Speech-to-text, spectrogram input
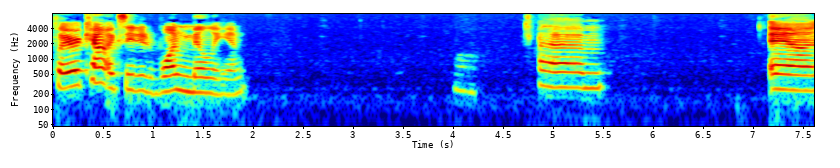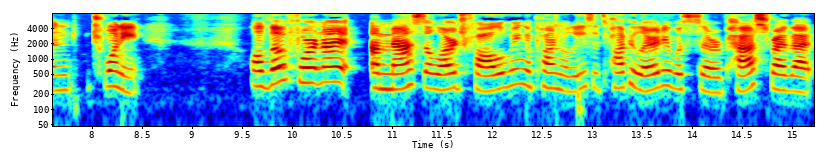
player count exceeded 1 million. Um and 20. Although Fortnite amassed a large following upon release, its popularity was surpassed by that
